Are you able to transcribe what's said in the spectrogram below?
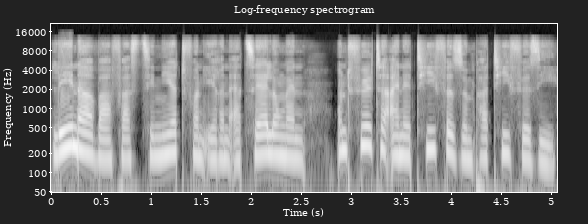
Lena war fasziniert von ihren Erzählungen und fühlte eine tiefe Sympathie für sie.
